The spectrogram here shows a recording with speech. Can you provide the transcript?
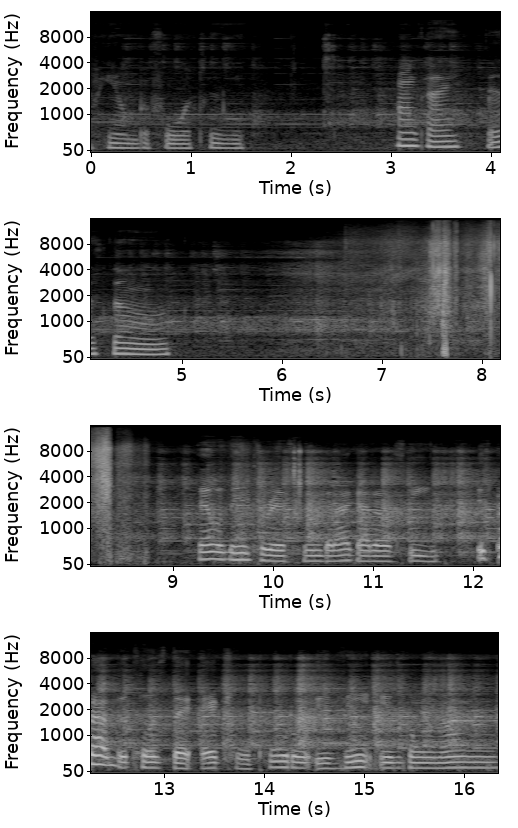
Have him before too. Okay, that's done. That was interesting, but I gotta see. It's probably because the actual portal event is going on.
